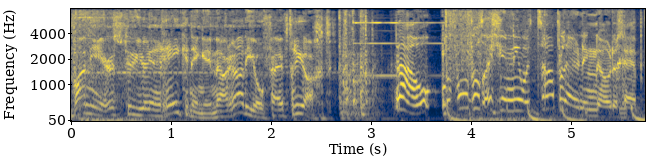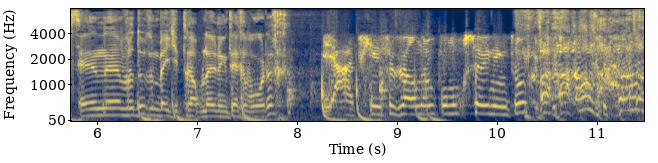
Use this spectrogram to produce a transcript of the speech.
Wanneer stuur je een rekening in naar Radio 538? Nou, bijvoorbeeld als je een nieuwe trapleuning nodig hebt. En wat doet een beetje trapleuning tegenwoordig? Ja, het geeft toch wel een hoop ondersteuning, toch? Oh,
